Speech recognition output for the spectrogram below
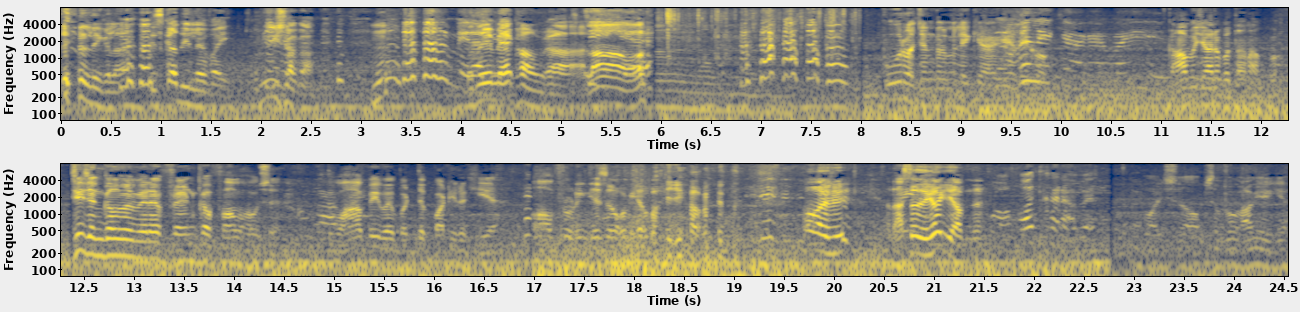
दिल निकला। इसका दिल है भाई अमीशा का। हम्म? मेरा तो मैं खाऊँगा। लाओ। पूरा जंगल में लेके आ गया देखो कहाँ पे जा रहे हैं पता ना आपको। इसी जंगल में मेरे फ्रेंड का फार्म हाउस है। तो वहाँ पे भाई बर्थडे पार्टी रखी है। ऑफ़ रोडिंग जैसा हो गया भाई यहाँ पे। ओ रास्ता देखा क्या आपने? बहुत खराब है भाई साहब सब लोग आ गए क्या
